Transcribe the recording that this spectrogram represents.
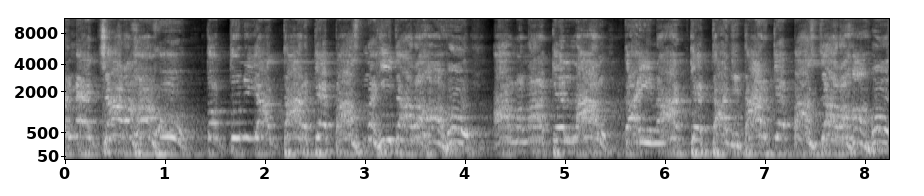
मैं में जा रहा हूँ तो दुनियादार के पास नहीं जा रहा हूँ। आमना के लाल, कायनात के ताजदार के पास जा रहा हूँ।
